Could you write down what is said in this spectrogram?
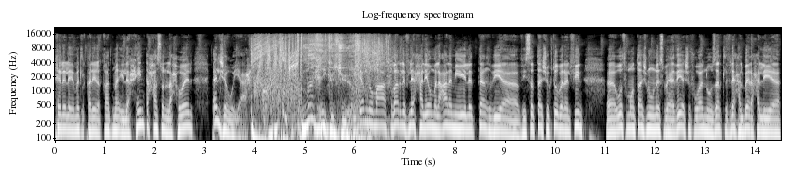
خلال الأيامات القليلة القادمة إلى حين تحسن الأحوال الجوية. نكملوا مع أخبار الفلاحة اليوم العالمي للتغذية. في 16 أكتوبر 2018 بالمناسبه هذه. شوفوا انه وزارة الفلاحة البارح اللي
